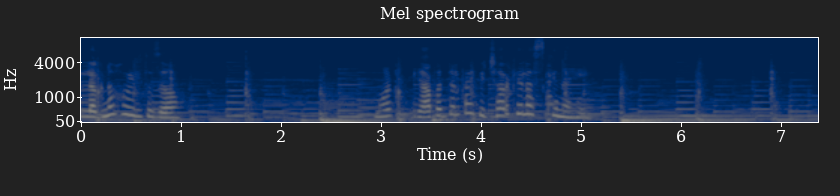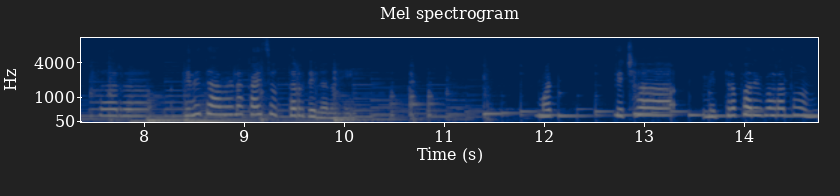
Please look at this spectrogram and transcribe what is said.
लग्न होईल तुझं. मग याबद्दल काय विचार केलास की नाही? तर तिने त्यावेळेला काहीच उत्तर दिलं नाही. मग तिच्या मित्रपरिवारातून.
